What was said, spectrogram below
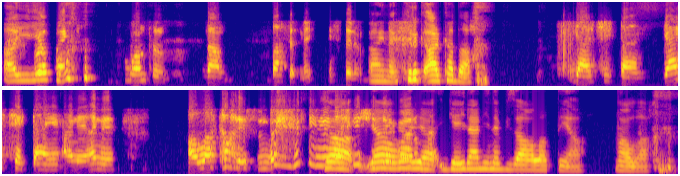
Ay yapma. Mountain'dan bahsetmek isterim. Aynen kırık arkada. Gerçekten. Gerçekten yani. Hani Allah kahretsin böyle filmi Ya başka ya var ya geyler yine bizi ağlattı ya. Valla.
